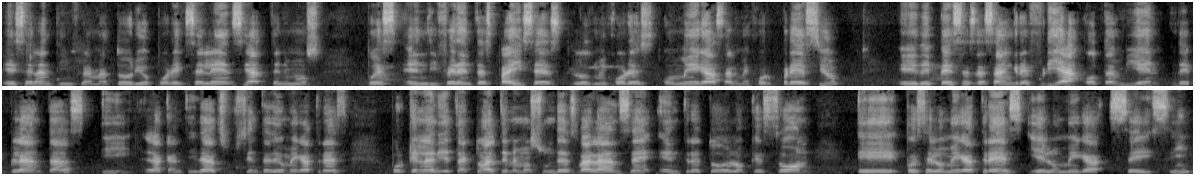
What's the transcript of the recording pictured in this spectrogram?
es el antiinflamatorio por excelencia. Tenemos pues en diferentes países los mejores omegas al mejor precio eh, de peces de sangre fría o también de plantas y la cantidad suficiente de omega 3 porque en la dieta actual tenemos un desbalance entre todo lo que son eh, pues el omega 3 y el omega 6, ¿sí?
